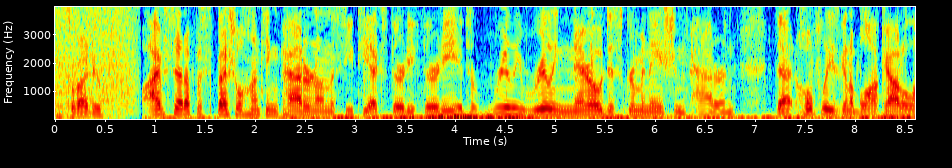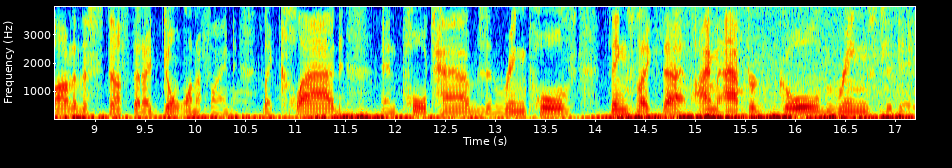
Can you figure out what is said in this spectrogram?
That's what I do. I've set up a special hunting pattern on the CTX 3030. It's a really, really narrow discrimination pattern that hopefully is gonna block out a lot of the stuff that I don't wanna find, like clad and pull tabs and ring pulls, things like that. I'm after gold rings today.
